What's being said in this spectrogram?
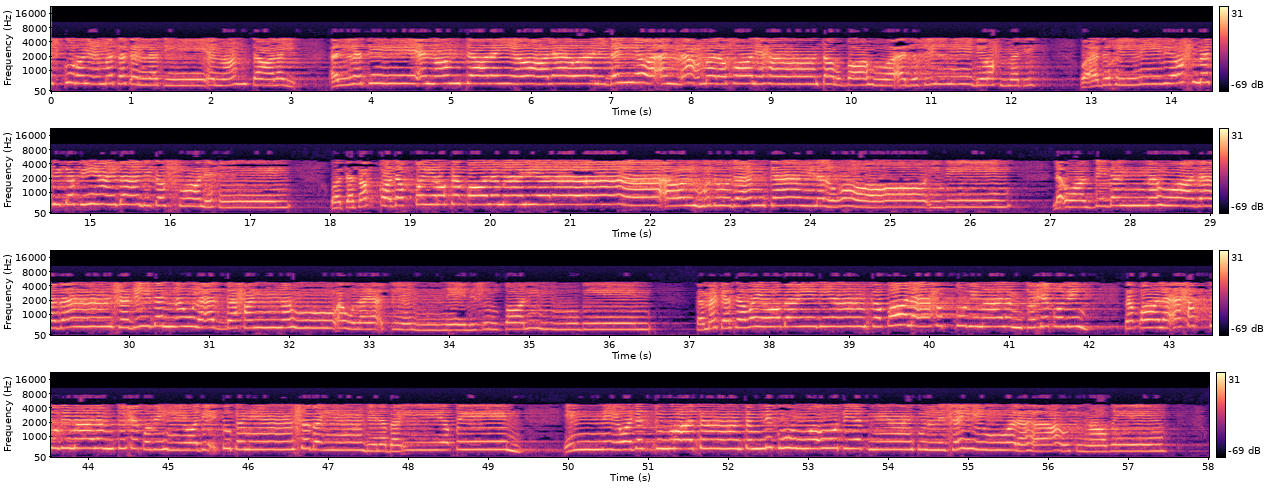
أشكر نعمتك التي أنعمت علي التي أنعمت علي وعلى والدي وأن أعمل صالحا ترضاه وأدخلني برحمتك وأدخلني برحمتك في عبادك الصالحين. وتفقد الطير فقال ما لي لا أرى الهدود أم كان من الغائبين. لأعذبنه عذابا شديدا أو لأذبحنه أو ليأتيني بسلطان مبين فمكث غير بعيد فقال أحط بما لم تحط به فقال أحط بما لم تحط به وجئتك من سبأ بنبأ يقين إني وجدت امرأة تملكهم وأوتيت من كل شيء ولها عرش عظيم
